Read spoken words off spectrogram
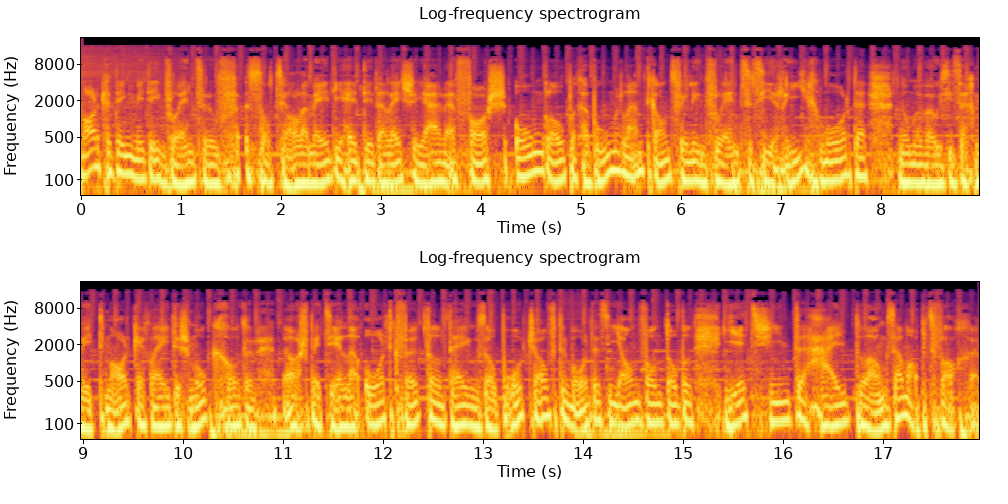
Marketing mit Influencer auf sozialen Medien hat in den letzten Jahren einen fast unglaublichen Boom erlebt. Ganz viele Influencer sind reich geworden, nur weil sie sich mit Markenkleidern, Schmuck oder an speziellen Ort gefüttert haben und so Botschafter geworden sind. Jan von Doppel, jetzt scheint der Hype langsam abzuflachen.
